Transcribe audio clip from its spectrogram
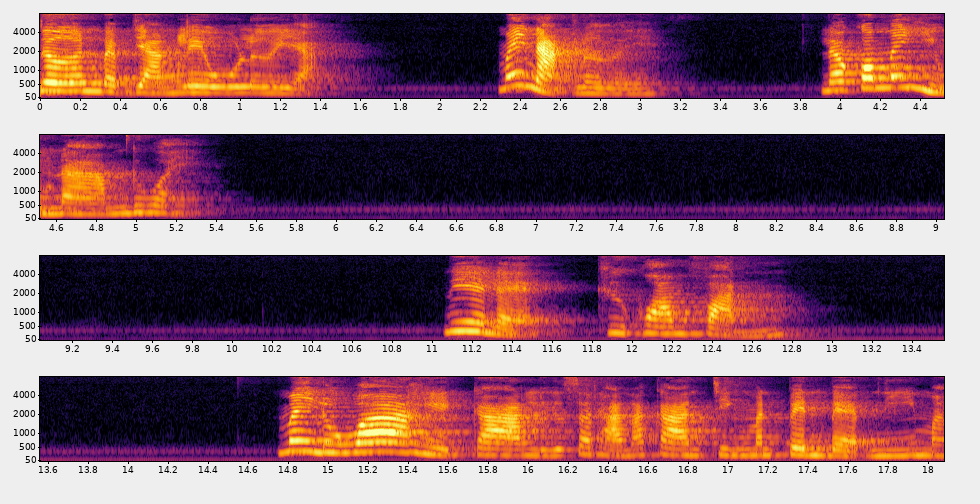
เดินแบบอย่างเร็วเลยอะ่ะ ไม่หนักเลย แล้วก็ไม่หิวน้ำด้วย นี่แหละ คือความฝัน ไม่รู้ว่าเหตุการณ์หรือสถานการณ์จริงมันเป็นแบบนี้ไหม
